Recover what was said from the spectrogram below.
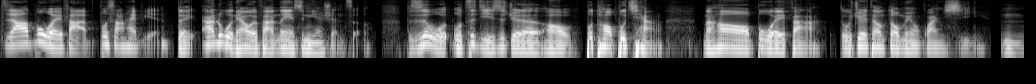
只要不违法，不伤害别人。对啊，如果你要违法，那也是你的选择。只是我我自己是觉得，哦，不偷不抢，然后不违法，我觉得这样都没有关系。嗯，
